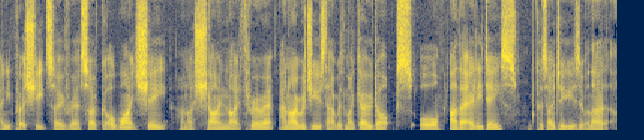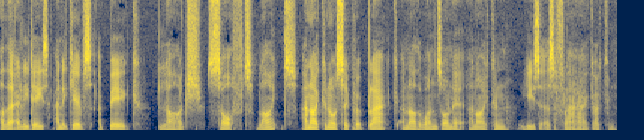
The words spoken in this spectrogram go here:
and you put sheets over it. So I've got a white sheet and I shine light through it, and I would use that with my Godox or other LEDs because I do use it with other LEDs, and it gives a big large soft light and I can also put black and other ones on it and I can use it as a flag I can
